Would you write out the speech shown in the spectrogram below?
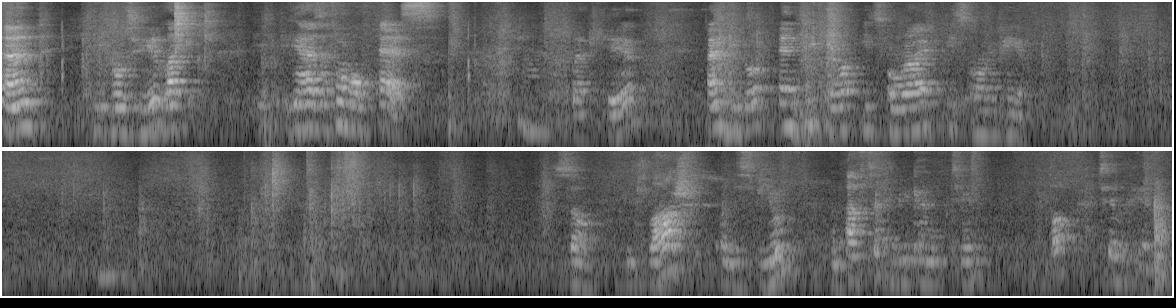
And goes here like he, has a form of S, like here, and he and he it's arrived it's arrived here. So it's large on this view, and after we can till up till here.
